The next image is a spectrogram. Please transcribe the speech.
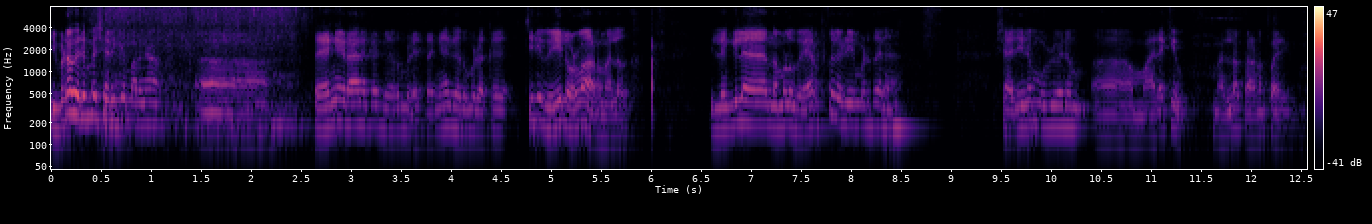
ഇവിടെ വരുമ്പോൾ ശരിക്കും പറഞ്ഞാൽ തേങ്ങ ഇടാനൊക്കെ കയറുമ്പോഴേ തേങ്ങ കയറുമ്പോഴൊക്കെ ഇച്ചിരി വെയിലുള്ളതാണ് നല്ലത്. ഇല്ലെങ്കിൽ നമ്മൾ വേർത്ത് കഴിയുമ്പോഴത്തേന് ശരീരം മുഴുവനും മരയ്ക്കും നല്ല തണുപ്പായിരിക്കും.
